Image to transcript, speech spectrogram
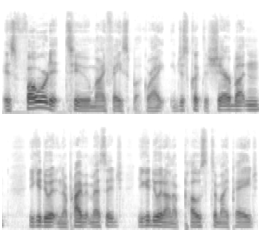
is forward it to my Facebook, right? You just click the share button. You could do it in a private message. You could do it on a post to my page.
